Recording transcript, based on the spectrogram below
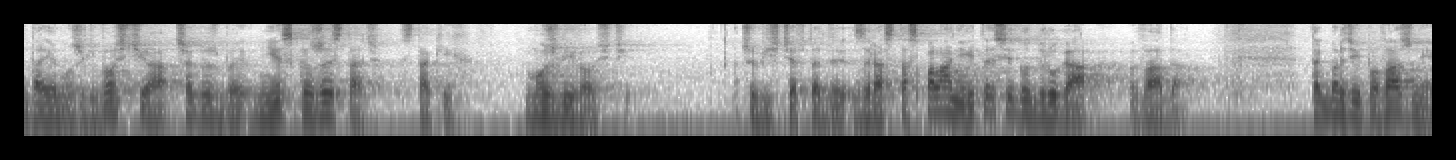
daje możliwości, a czegoż by nie skorzystać z takich możliwości. Oczywiście wtedy wzrasta spalanie i to jest jego druga wada. Tak bardziej poważnie,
